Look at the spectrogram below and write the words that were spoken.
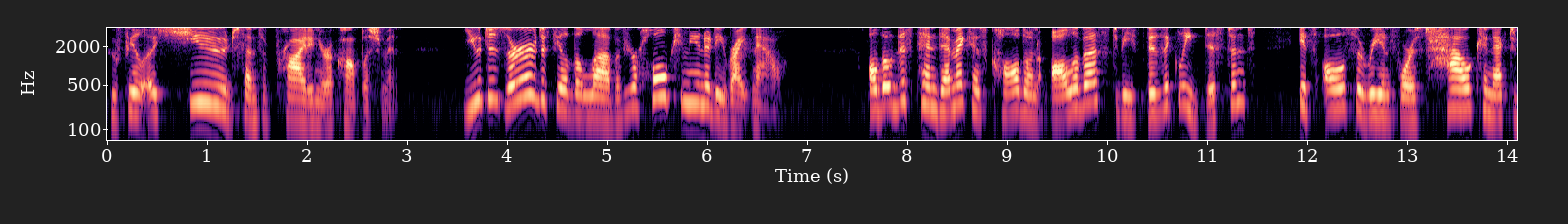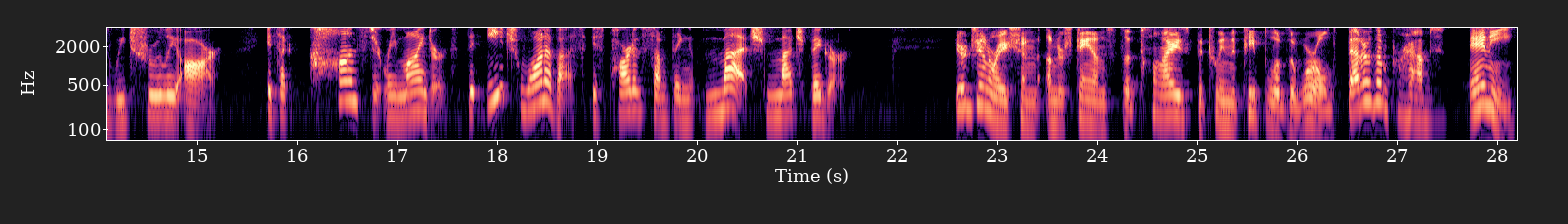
who feel a huge sense of pride in your accomplishment. You deserve to feel the love of your whole community right now. Although this pandemic has called on all of us to be physically distant, it's also reinforced how connected we truly are. It's a constant reminder that each one of us is part of something much, much bigger. Your generation understands the ties between the people of the world better than perhaps any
